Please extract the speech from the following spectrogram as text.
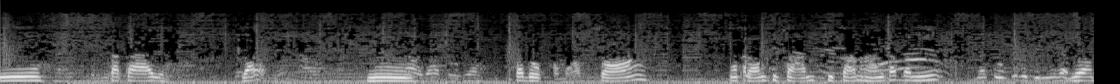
มีตะกายยักษ์มีกระดูกสองนะสองสิบสามสิบสามหางครับวันนี้รวม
